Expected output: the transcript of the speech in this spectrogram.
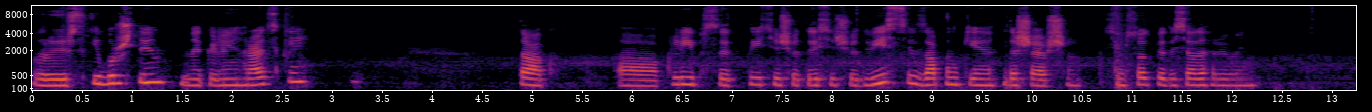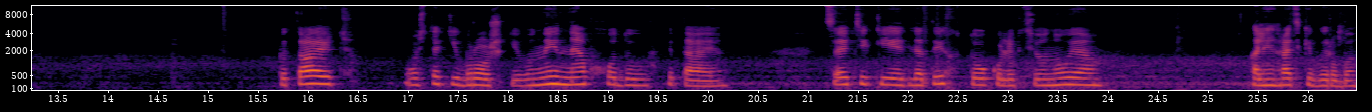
рижський бурштин, не калінінградський. Так, е, кліпси 1000-1200, запанки дешевше. 750 гривень. Питають ось такі брошки. Вони не в ходу в Китаї. Це тільки для тих, хто колекціонує калінінградські вироби.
